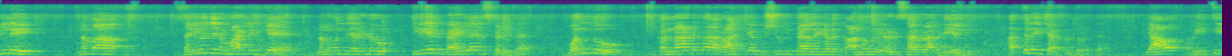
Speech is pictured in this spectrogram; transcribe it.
ಇಲ್ಲಿ ನಮ್ಮ ಸಂಯೋಜನೆ ಮಾಡಲಿಕ್ಕೆ ನಮಗೊಂದು ಎರಡು ಕ್ಲಿಯರ್ ಗೈಡ್ಲೈನ್ಸ್ಗಳಿದೆ ಒಂದು, ಕರ್ನಾಟಕ ರಾಜ್ಯ ವಿಶ್ವವಿದ್ಯಾಲಯಗಳ ಕಾನೂನು ಎರಡು ಸಾವಿರ ಅಡಿಯಲ್ಲಿ ಹತ್ತನೇ ದೊಡ್ಡ ಯಾವ ರೀತಿ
